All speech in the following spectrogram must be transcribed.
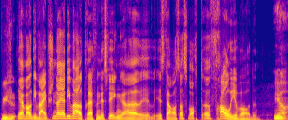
Wie, Ja, weil die Weibchen da ja die Wahl treffen. Deswegen äh, ist daraus das Wort äh, Frau geworden. ja,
